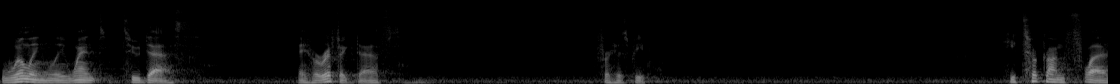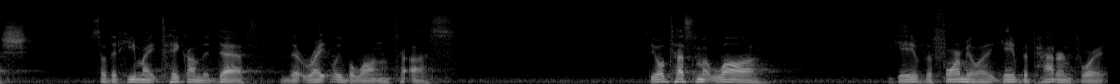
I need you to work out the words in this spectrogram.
willingly went to death, a horrific death, for his people. He took on flesh so that he might take on the death that rightly belonged to us. The Old Testament law gave the formula, it gave the pattern for it.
